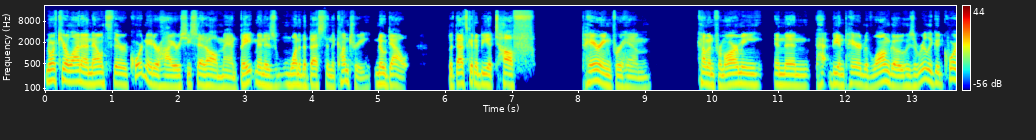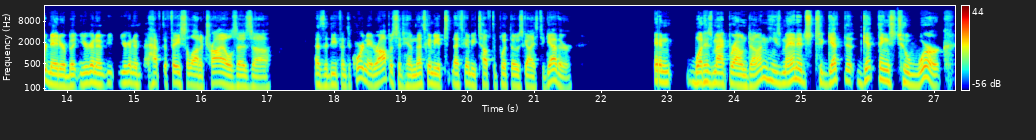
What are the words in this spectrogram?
North Carolina announced their coordinator hires, he said, "Oh man, Bateman is one of the best in the country, no doubt, but that's going to be a tough pairing for him coming from Army and then ha- being paired with Longo, who's a really good coordinator, but you're gonna you're gonna have to face a lot of trials as uh as the defensive coordinator opposite him. That's gonna be a, that's gonna be tough to put those guys together. And what has Mack Brown done? He's managed to get the get things to work,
